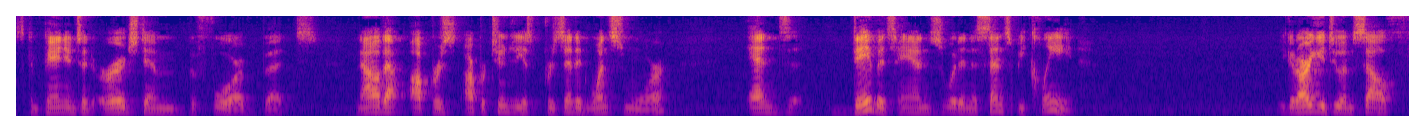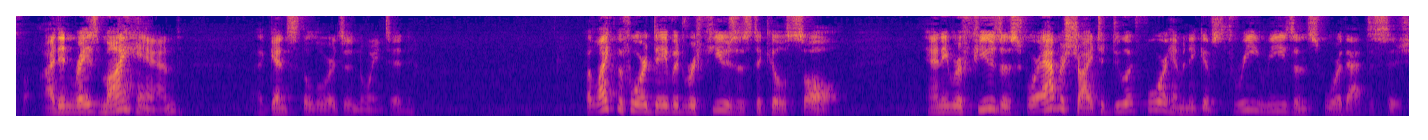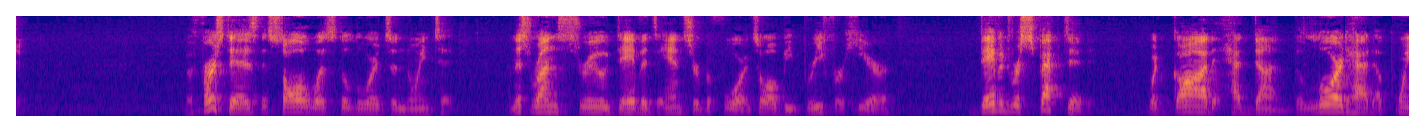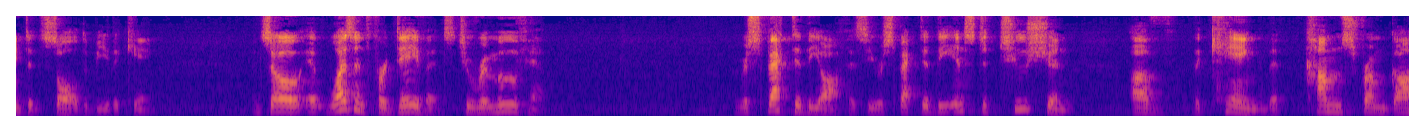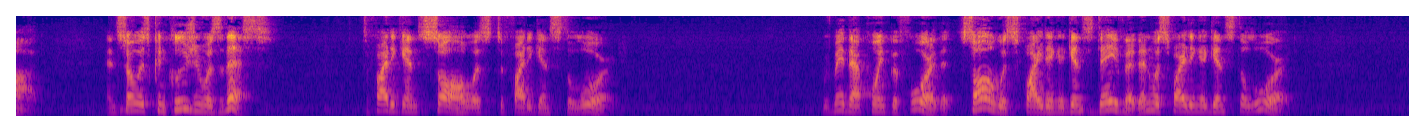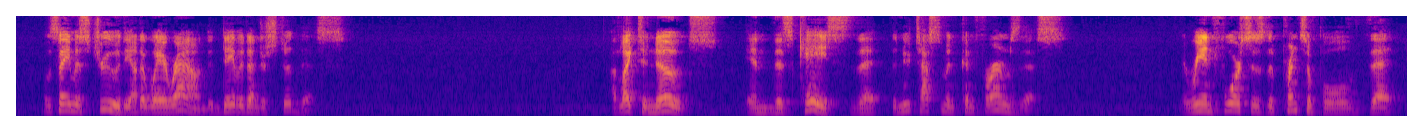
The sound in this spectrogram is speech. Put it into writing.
his companions had urged him before, but now that opportunity is presented once more, and David's hands would, in a sense, be clean. He could argue to himself, I didn't raise my hand against the Lord's anointed. But like before, David refuses to kill Saul. And he refuses for Abishai to do it for him. And he gives three reasons for that decision. The first is that Saul was the Lord's anointed. And this runs through David's answer before. And so I'll be briefer here. David respected what God had done. The Lord had appointed Saul to be the king. And so it wasn't for David to remove him. He respected the office, he respected the institution of the king that comes from God. And so his conclusion was this to fight against Saul was to fight against the Lord. We've made that point before that Saul was fighting against David and was fighting against the Lord. Well, the same is true the other way around, and David understood this. I'd like to note in this case that the New Testament confirms this. It reinforces the principle that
